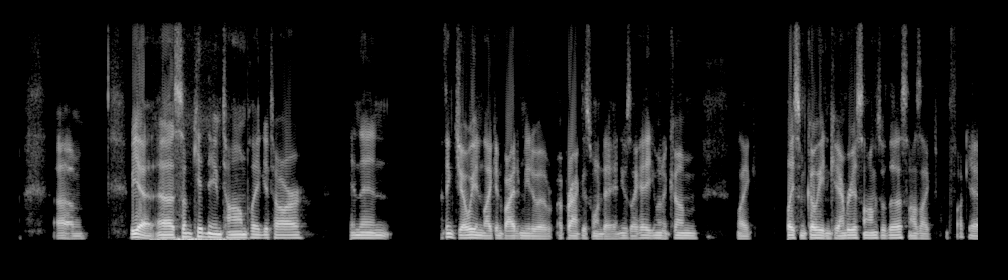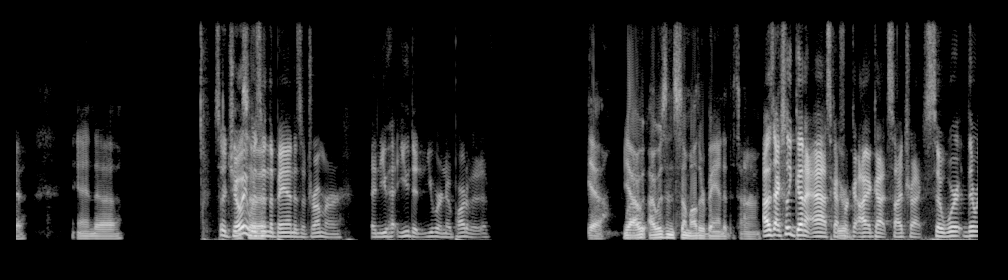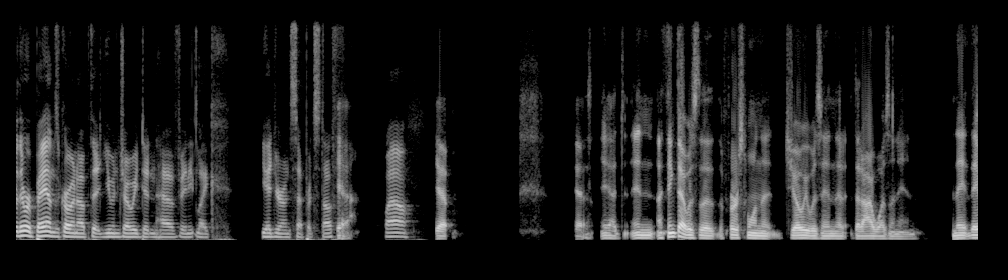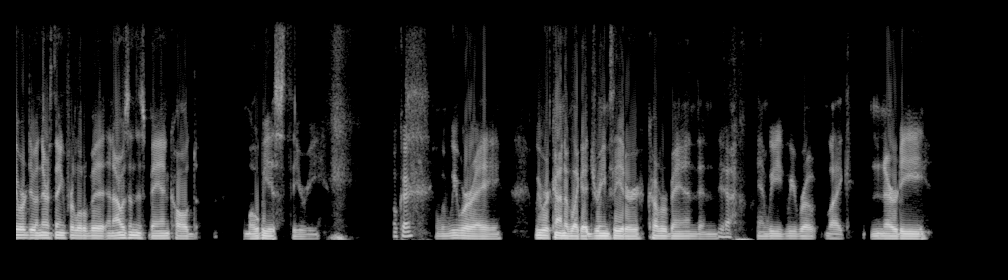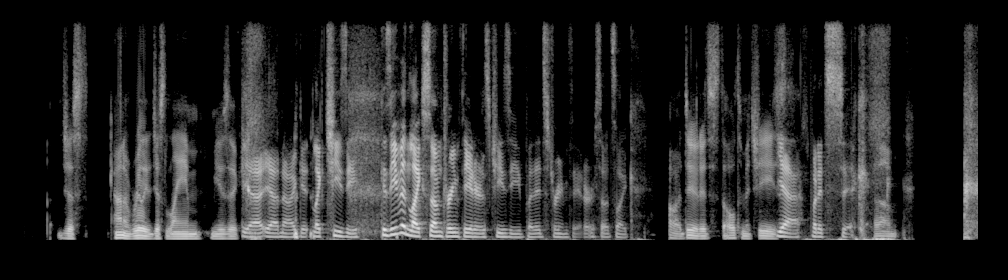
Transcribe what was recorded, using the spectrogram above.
Um, but yeah, uh, some kid named Tom played guitar, and then I think Joey and like invited me to a, a practice one day, and he was like, "Hey, you want to come, like, play some Coheed and Cambria songs with us?" And I was like, "Fuck yeah!" And uh, So Joey was so- in the band as a drummer, and you you didn't you were no part of it. yeah, yeah, I, Wow. w- I was in some other band at the time. I was actually gonna ask. I We were- forgot. I got sidetracked. So were there were there were bands growing up that you and Joey didn't have any like you had your own separate stuff. Yeah, Wow. Yep. Yeah, yeah, and I think that was the the first one that Joey was in that that I wasn't in. They they were doing their thing for a little bit, and I was in this band called Mobius Theory. Okay. When we were a we were kind of like a Dream Theater cover band, and Yeah. and we we wrote like nerdy, just kind of really just lame music. Yeah, yeah, no, I get like cheesy. Cuz even like some Dream Theater is cheesy, but it's Dream Theater, so it's like Oh, dude, it's the ultimate cheese. yeah, but it's sick. Um,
